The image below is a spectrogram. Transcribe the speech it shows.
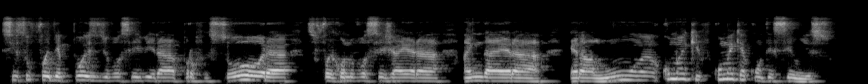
Se isso foi depois de você virar professora, se foi quando você já era ainda era era aluna, como é que como é que aconteceu isso?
